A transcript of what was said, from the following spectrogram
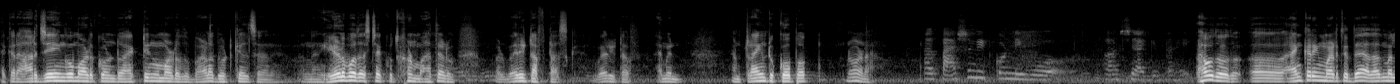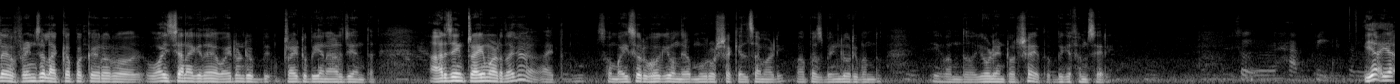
ಯಾಕಂದ್ರೆ ಆರ್ ಜೆಯಿಂಗು ಮಾಡಿಕೊಂಡು ಆ್ಯಕ್ಟಿಂಗು ಮಾಡೋದು ಭಾಳ ದೊಡ್ಡ ಕೆಲಸ. ನಾನು ಹೇಳ್ಬೋದು ಅಷ್ಟೇ ಕುತ್ಕೊಂಡು ಮಾತಾಡು but very tough task very tough I mean I am trying to cope up ನೋಡೋಣ. ಪ್ಯಾಷನ್ ಇಟ್ಕೊಂಡು ನೀವು ಹೇಗೆ? ಹೌದೌದು. ಆ್ಯಂಕರಿಂಗ್ ಮಾಡ್ತಿದ್ದೆ. ಅದಾದಮೇಲೆ ಫ್ರೆಂಡ್ಸ್ ಎಲ್ಲ ಅಕ್ಕಪಕ್ಕ ಇರೋರು ವಾಯ್ಸ್ ಚೆನ್ನಾಗಿದೆ why don't you try to be an R J ಅಂತ. ಆರ್ ಜೆ ಟ್ರೈ ಮಾಡಿದಾಗ ಆಯಿತು. ಸೊ ಮೈಸೂರಿಗೆ ಹೋಗಿ ಒಂದು ಮೂರು ವರ್ಷ ಕೆಲಸ ಮಾಡಿ ವಾಪಸ್ ಬೆಂಗಳೂರಿಗೆ ಬಂದು ಈ ಒಂದು ಏಳೆಂಟು ವರ್ಷ ಆಯಿತು ಬಿಗ್ ಎಫ್ ಎಂ ಸೇರಿ. Yeah yeah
